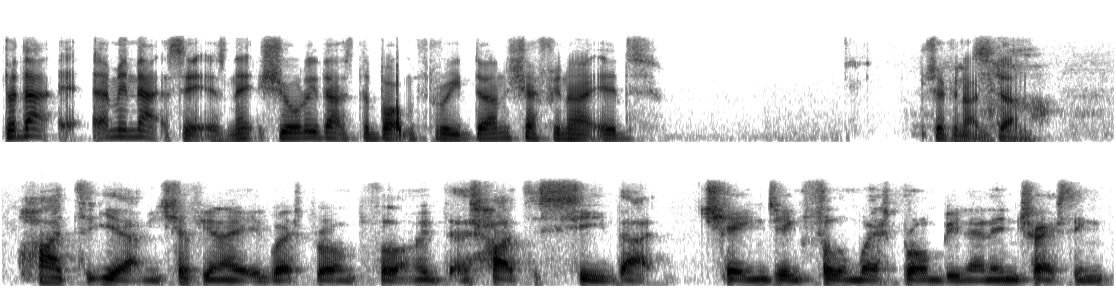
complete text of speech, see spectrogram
but that I mean that's it, isn't it? Surely that's the bottom three done. Sheffield United Sheffield United done. Hard to, yeah. I mean, Sheffield United, West Brom, Fulham. It's hard to see that changing. Fulham, West Brom being an interesting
